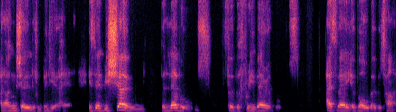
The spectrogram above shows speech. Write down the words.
and I'm going to show you a little video here, is they'd be shown the levels for the three variables as they evolve over time.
